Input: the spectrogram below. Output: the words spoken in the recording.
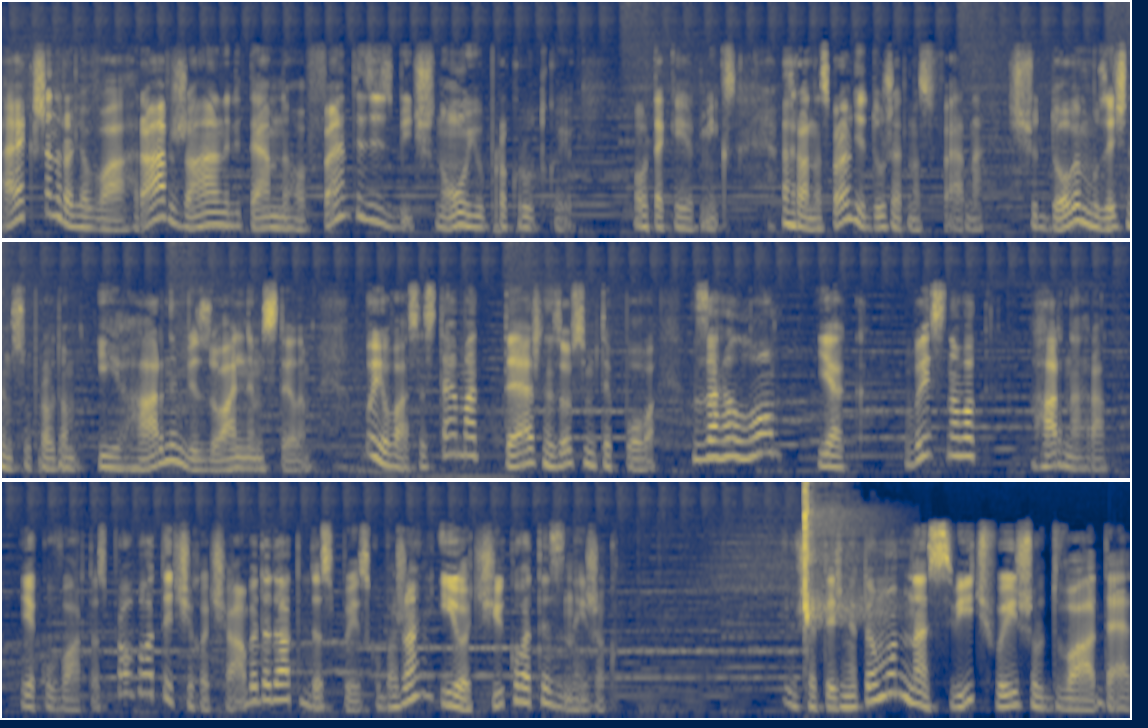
екшен рольова гра в жанрі темного фентезі з бічною прокруткою. Отакий от мікс. Гра насправді дуже атмосферна, з чудовим музичним супроводом і гарним візуальним стилем. Бойова система теж не зовсім типова. Загалом, як висновок, гарна гра яку варто спробувати чи хоча б додати до списку бажань і очікувати знижок. Більше тижня тому на Switch вийшов 2D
